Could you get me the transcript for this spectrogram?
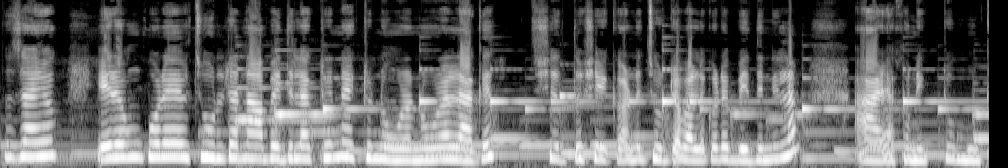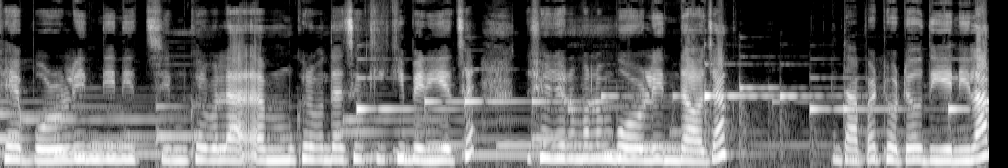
তো যাই হোক এরকম করে চুলটা না বেঁধে লাগলে না একটু নোংরা নোংরা লাগে। সে তো সেই কারণে চুলটা ভালো করে বেঁধে নিলাম। আর এখন একটু মুখে বোরলিন দিয়ে নিচ্ছি। মুখের বেলা মুখের মধ্যে আজকে কী কী বেরিয়েছে? তো সেই জন্য বললাম বোরলিন দেওয়া যাক। তারপর ঠোঁটেও দিয়ে নিলাম,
